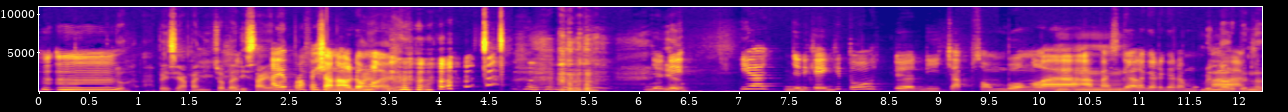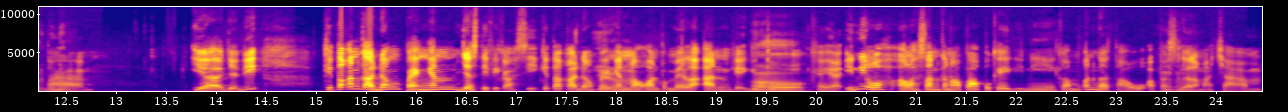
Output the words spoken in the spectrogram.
Mm-mm. aduh HP siapa nih coba di silent Ayo profesional dong. Ayo, jadi Iya, jadi kayak gitu. Ya, dicap sombong lah, apa segala gara-gara muka Bener, bener, kita. bener. Ya, jadi kita kan kadang pengen justifikasi, kita kadang pengen Iya. melakukan pembelaan kayak gitu, kayak ini loh alasan kenapa aku kayak gini, kamu kan nggak tahu apa segala macam.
